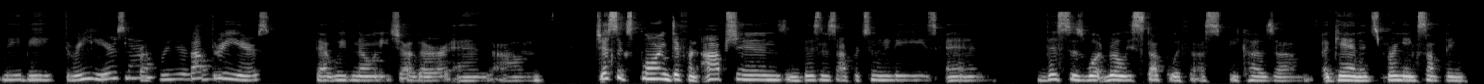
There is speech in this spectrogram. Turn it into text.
maybe three years now. About three years. About three years that we've known each other and um, just exploring different options and business opportunities. And this is what really stuck with us because, um, again, it's bringing something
